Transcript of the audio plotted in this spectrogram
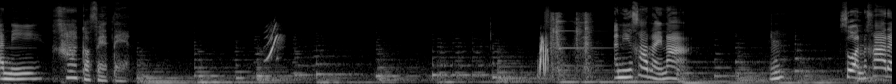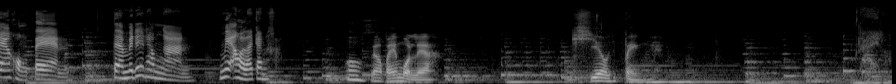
อันนี้ค่ากาแฟแตน อันนี้ค่าไหนน่ะหึส่วนค่าแรงของแตน แต่ไม่ได้ทำงาน ไม่เอาแล้วกันค่ะอ๋อไม่เอาไปให้หมดเลยอะเคี้ยวที่เป่งไงได้หรอ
